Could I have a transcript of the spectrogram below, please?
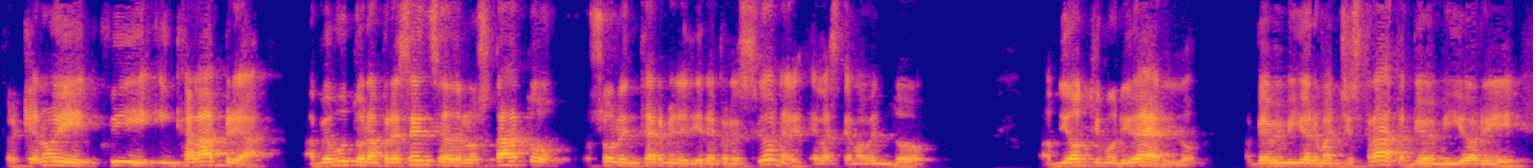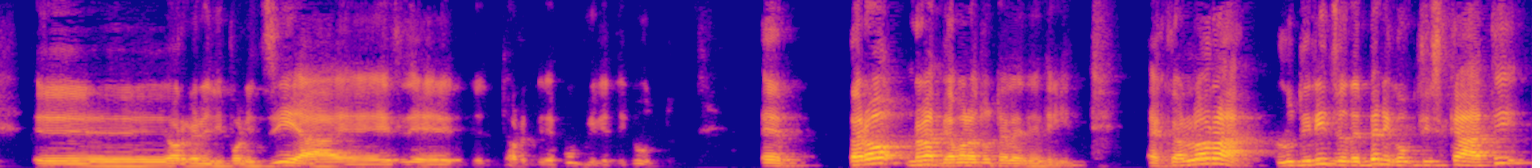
perché noi qui in Calabria abbiamo avuto una presenza dello Stato solo in termini di repressione e la stiamo avendo di ottimo livello. Abbiamo i migliori magistrati, abbiamo i migliori eh, organi di polizia e, e, ordine pubblico e di tutto. Eh, però non abbiamo la tutela dei diritti. Ecco, allora l'utilizzo dei beni confiscati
